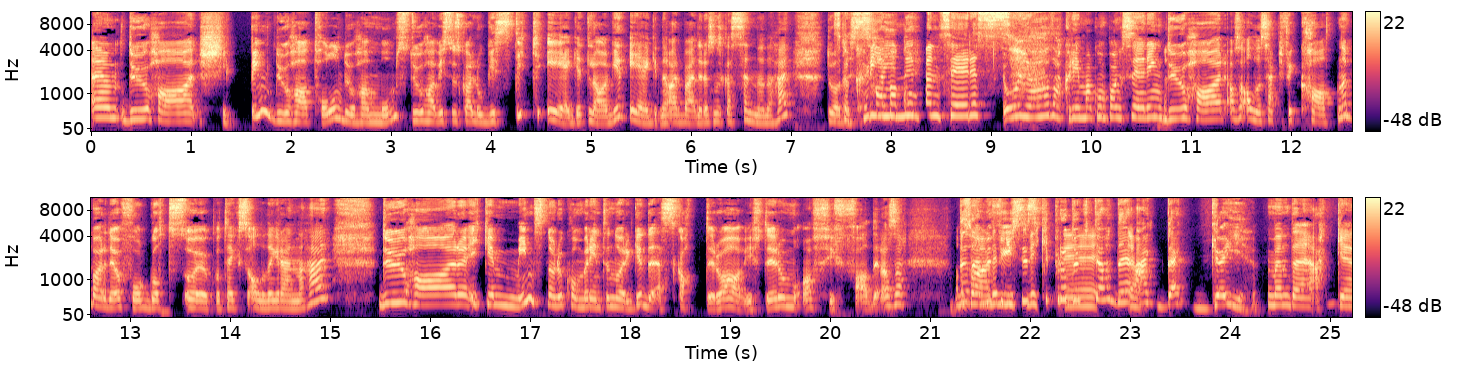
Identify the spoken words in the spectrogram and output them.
Um, Du har shipping, du har toll, du har moms, du har hvis du skal ha logistikk, eget lager, egne arbeidere som skal sende det her. Du har Skal designer. klimakompenseres! Å ja da, klimakompensering. Du har altså, alle sertifikatene, bare det å få GOTS og Økotex og alle de greiene her. Du har ikke minst når du kommer inn til Norge, det er skatter og avgifter og Å, fy fader. Altså, det der er med det fysisk viktig- produkt, ja, det, ja. Er, det er gøy. Men det er, ikke,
